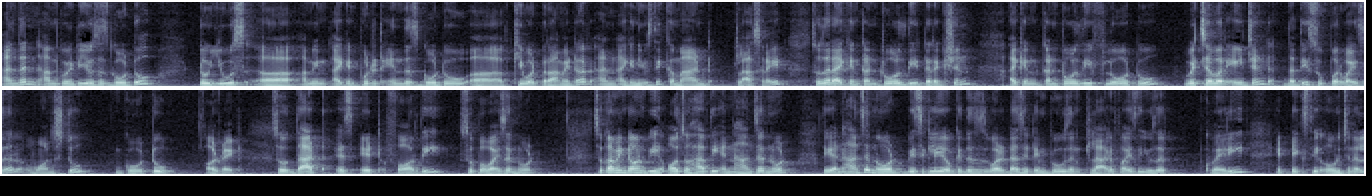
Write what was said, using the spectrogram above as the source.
and then I'm going to use this goto to to use uh, I mean I can put it in this goto uh, keyword parameter and I can use the command class right? So that I can control the direction I can control the flow to whichever agent that the supervisor wants to go to. All right. So that is it for the supervisor node so coming down, we also have the enhancer node. The enhancer node basically, okay, this is what it does. It improves and clarifies the user query, it takes the original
